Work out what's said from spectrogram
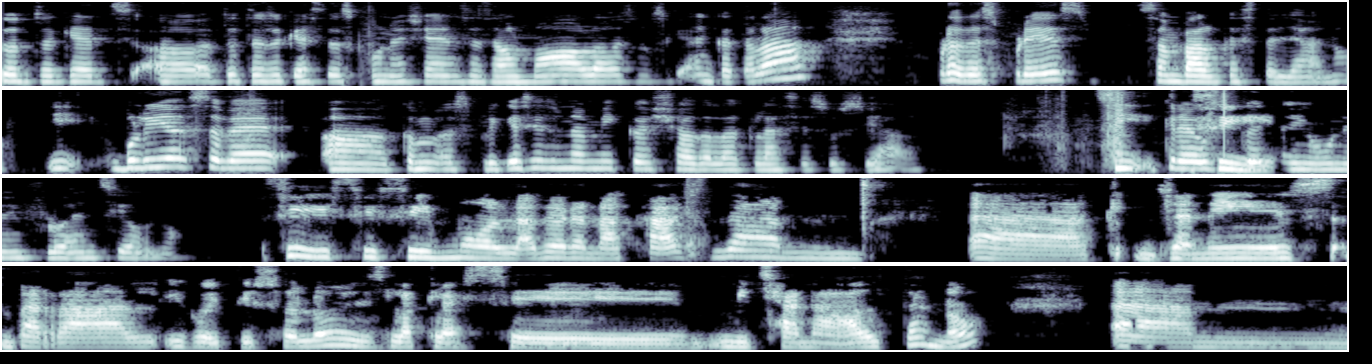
tots aquests, uh, totes aquestes coneixences almoles, no sé què, en català, però després se'n va al castellà, no? I volia saber uh, que m'expliquessis una mica això de la classe social. Si creus sí. que té una influència o no. Sí, sí, sí, molt. A veure, en el cas de uh, Janés, Barral i Goitisolo és la classe mitjana alta, no? Um,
